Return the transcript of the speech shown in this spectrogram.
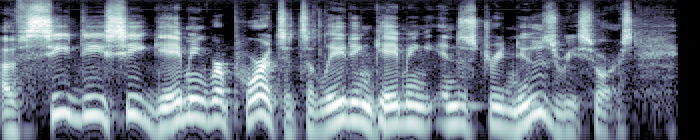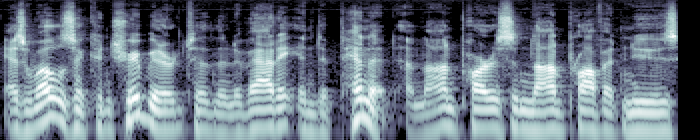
of CDC Gaming Reports. It's a leading gaming industry news resource, as well as a contributor to the Nevada Independent, a nonpartisan nonprofit news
